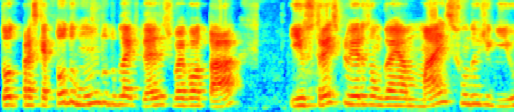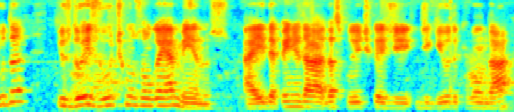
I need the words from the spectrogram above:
Todo, parece que é todo mundo do Black Desert vai votar. E os três primeiros vão ganhar mais fundos de guilda e os dois últimos vão ganhar menos. Aí depende da- das políticas de, de guilda que vão dar.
